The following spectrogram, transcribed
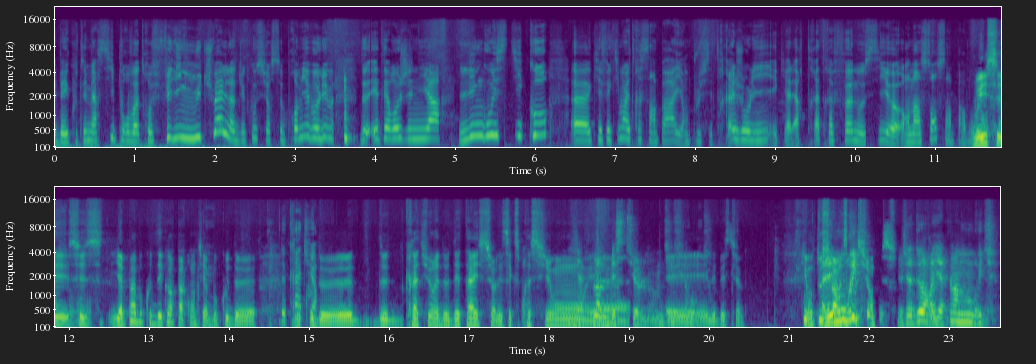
Eh ben écoutez, merci pour votre feeling mutuel du coup sur ce premier volume de Heterogenia Linguistico euh, qui effectivement est très sympa et en plus c'est très joli et qui a l'air très très fun aussi euh, en un sens hein, pardon. Oui, il n'y a pas beaucoup de décors, par contre, il y a beaucoup de, de beaucoup créatures. de, de créatures et de détails sur les expressions il y a et, plein de euh, bestioles hein, et, et les bestioles. Qui ont tous les leur expression en plus. j'adore il y a plein de lombriques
